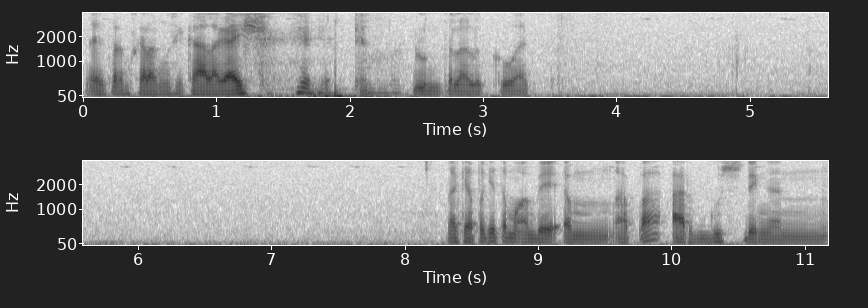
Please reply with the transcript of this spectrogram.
Jadi terang sekarang masih kalah guys. Belum terlalu kuat Nah, kenapa kita mau ambil um, apa Argus dengan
